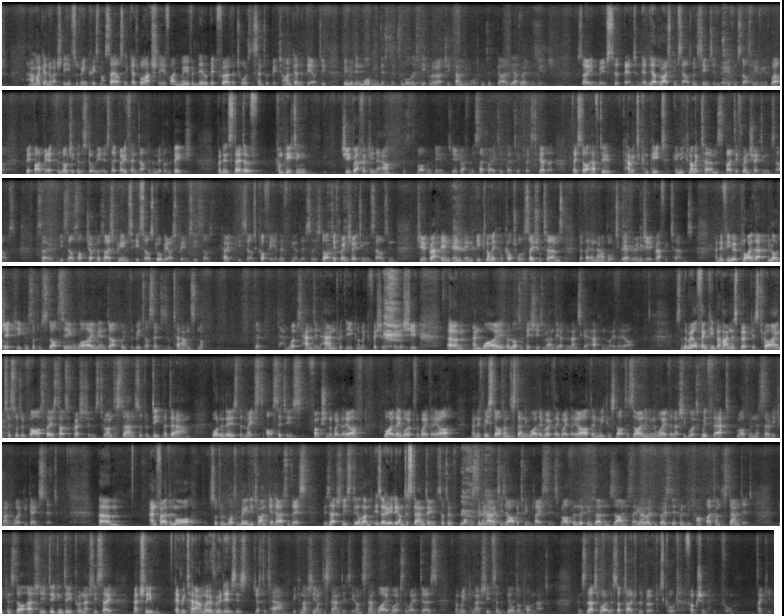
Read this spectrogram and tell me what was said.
how am I going to actually sort of increase my sales? And he goes, well, actually, if I move a little bit further towards the centre of the beach, I'm going to be able to be within walking distance of all those people who are actually currently walking to the guy at the other end of the beach. So he moves to a bit, and the other ice cream salesman seems to move and starts moving as well. Bit by bit, the logic of the story is they both end up at the middle of the beach. But instead of competing geographically now, rather than being geographically separated, they're take place together, they start have to, having to compete in economic terms by differentiating themselves. So he sells chocolate ice creams, he sells strawberry ice creams, he sells Coke, he sells coffee, and everything like this. So they start differentiating themselves in, in, in, in economic or cultural or social terms, but they are now brought together in geographic terms. And if you apply that logic, you can sort of start seeing why we end up with the retail centres of towns not, works hand in hand with the economic efficiency issue, um, and why a lot of issues around the urban landscape happen the way they are. So the real thinking behind this book is trying to sort of ask those types of questions to understand sort of deeper down what it is that makes our cities function the way they are, why they work the way they are, and if we start understanding why they work the way they are, then we can start designing in a way that actually works with that rather than necessarily trying to work against it. Um, and furthermore, sort of what's really trying to get out of this is actually still un- is really understanding sort of what the similarities are between places, rather than looking at urban design and saying, oh, everywhere's different, we can't quite understand it. You can start actually digging deeper and actually say, actually, every town, wherever it is, is just a town. We can actually understand it. We understand why it works the way it does, and we can actually build upon that. And so that's why the subtitle of the book is called Function in Form. Thank you.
